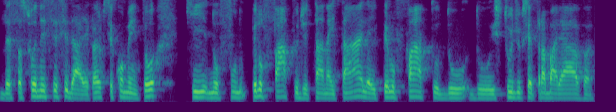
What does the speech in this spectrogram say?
dessa sua necessidade. É claro que você comentou que no fundo pelo fato de estar na Itália e pelo fato do, do estúdio que você trabalhava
